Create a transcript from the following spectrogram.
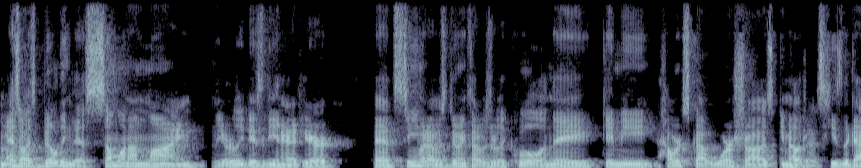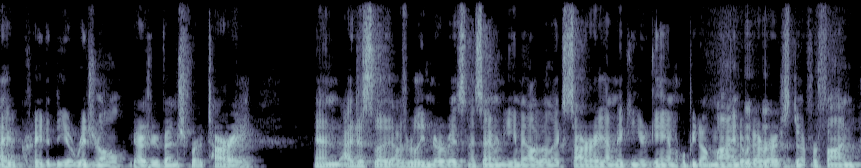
um, as I was building this, someone online, in the early days of the internet here, had seen what I was doing, thought it was really cool, and they gave me Howard Scott Warshaw's email address. He's the guy who created the original Yar's Revenge for Atari. And I just, I was really nervous, and I sent him an email going like, "Sorry, I'm making your game. Hope you don't mind or whatever. I was just doing it for fun."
